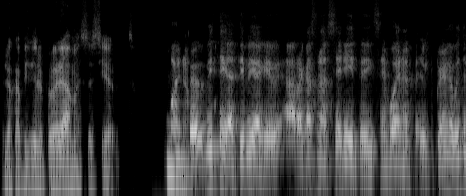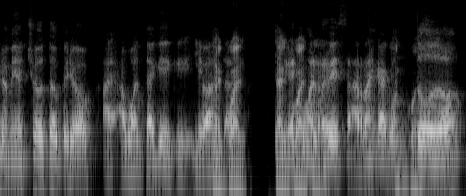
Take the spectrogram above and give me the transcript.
de los capítulos del programa, eso es cierto. Bueno, Pero viste la típica que arrancas una serie y te dicen, bueno, el, el primer capítulo es medio choto, pero a- aguantá que, que levanta. Tal cual, tal Y es cual. como al revés, arranca con cual. todo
